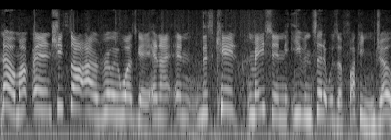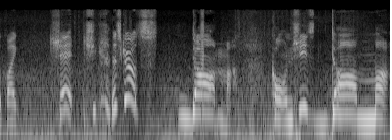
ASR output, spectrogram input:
No, my and she thought I really was gay, and I and this kid Mason even said it was a fucking joke. Like, shit, she this girl's dumb, Colton. She's dumb. I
